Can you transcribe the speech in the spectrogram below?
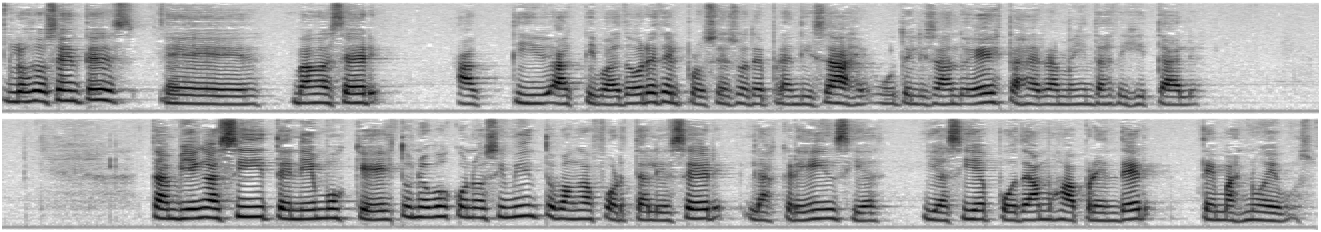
los docentes eh, van a ser activadores del proceso de aprendizaje utilizando estas herramientas digitales. También así tenemos que estos nuevos conocimientos van a fortalecer las creencias y así podamos aprender temas nuevos.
